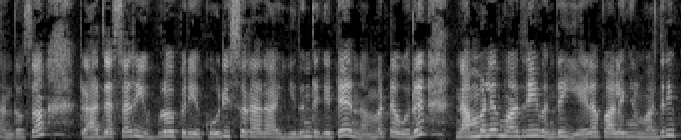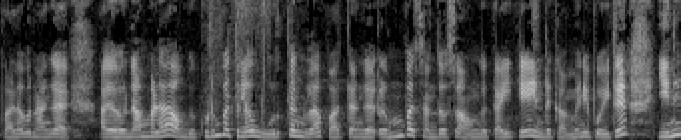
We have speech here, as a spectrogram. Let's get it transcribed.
சந்தோஷம். ராஜா சார் இவ்வளோ பெரிய கோடீஸ்வரராக இருந்துக்கிட்டு நம்மகிட்ட ஒரு நம்மளே மாதிரி வந்து ஏழைப்பாளைங்கள் மாதிரி பழகுனாங்க. நம்மளை அவங்க குடும்பத்தில் ஒருத்தங்களாக பார்த்தாங்க. ரொம்ப சந்தோஷம். அவங்க கைக்கே இந்த கம்பெனி போயிட்டு இனி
